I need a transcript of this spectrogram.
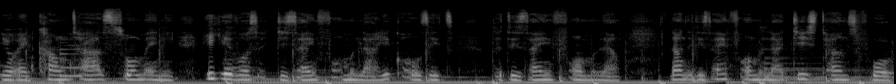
your encounters, so many. He gave us a design formula. He calls it the design formula. Now, the design formula, this stands for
